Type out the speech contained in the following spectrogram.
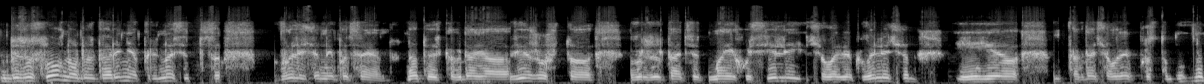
Безусловно, удовлетворение приносит вылеченный пациент. Ну, то есть, когда я вижу, что в результате моих усилий человек вылечен, и э, когда человек просто ну,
